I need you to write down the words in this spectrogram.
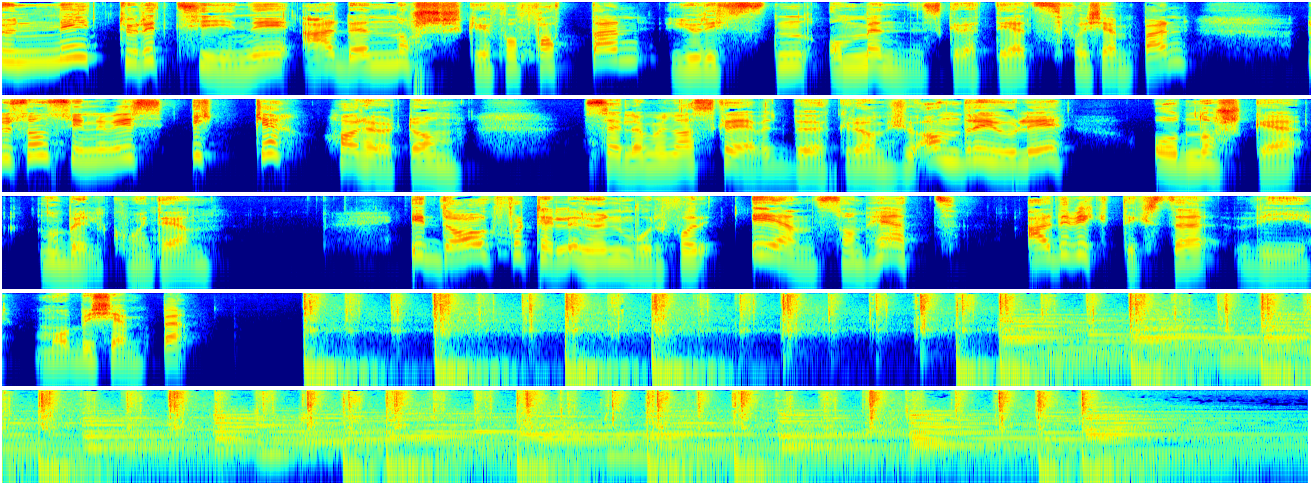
Unni Turetini er den norske forfatteren, juristen og menneskerettighetsforkjemperen du sannsynligvis ikke har hørt om, selv om hun har skrevet bøker om 22. juli og den norske Nobelkomiteen. I dag forteller hun hvorfor ensomhet er det viktigste vi må bekjempe.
